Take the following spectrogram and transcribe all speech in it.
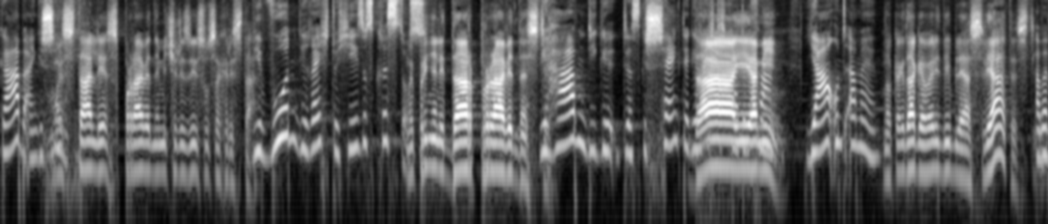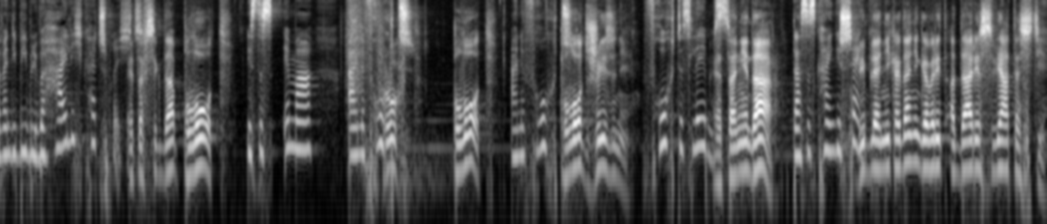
Gabe, ein Мы Geschenk. стали с праведными через Иисуса Христа. Wir wurden gerecht durch Jesus Мы Christus. приняли дар праведности. Wir haben die, Ge- das Geschenk der Да и Gerechtigkeit аминь. empfangen. Ja und Amen. Но когда говорит Библия о святости, Aber wenn die Bibel über Heiligkeit spricht, это всегда плод, ist es immer eine фрукт, Frucht. плод, Eine Frucht. плод жизни. Frucht des Lebens. Это не дар. Das ist kein Geschenk. Библия никогда не говорит о даре святости.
